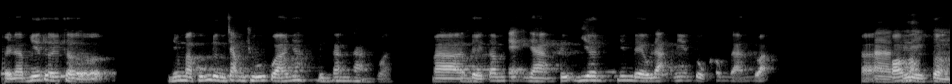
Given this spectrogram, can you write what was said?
Vậy là biết hơi thở nhưng mà cũng đừng chăm chú quá nhá đừng căng thẳng quá. Mà để tâm nhẹ nhàng tự nhiên nhưng đều đặn liên tục không gián đoạn. À, à, có vọng tưởng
